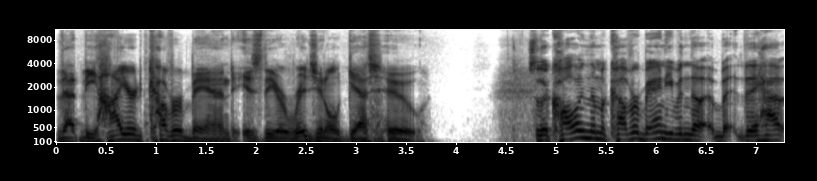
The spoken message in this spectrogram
that the hired cover band is the original Guess Who. So they're calling them a cover band even though they have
